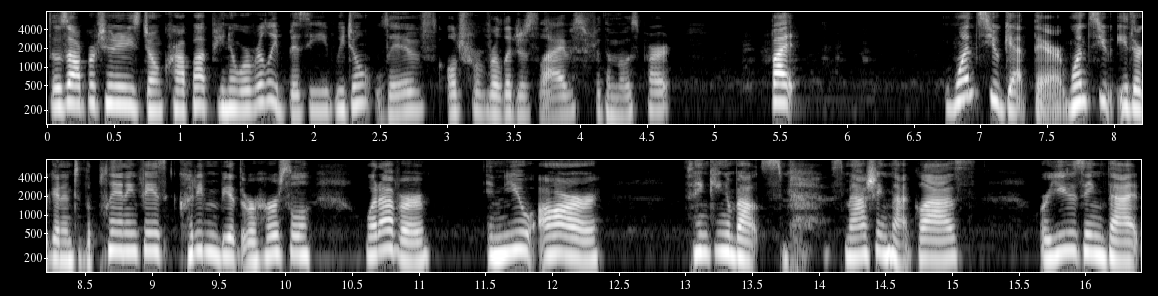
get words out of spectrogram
those opportunities don't crop up. You know we're really busy. We don't live ultra religious lives for the most part. But once you get there, once you either get into the planning phase, it could even be at the rehearsal, whatever, and you are thinking about sm- smashing that glass or using that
